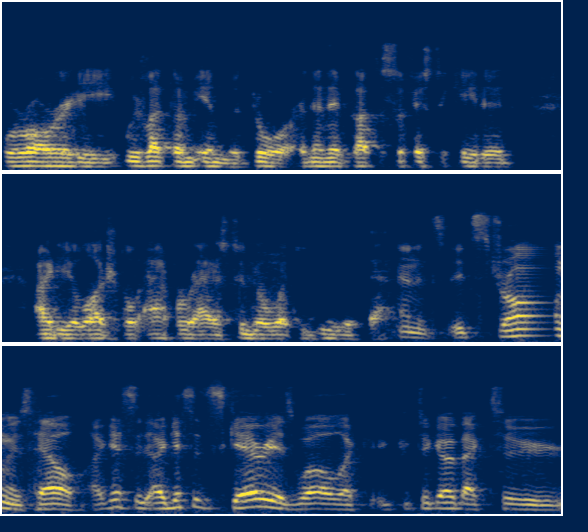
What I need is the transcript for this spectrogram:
we're already, we've let them in the door. And then they've got the sophisticated ideological apparatus to know what to do with that. And it's it's strong as hell. I guess it, I guess it's scary as well. Like to go back to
